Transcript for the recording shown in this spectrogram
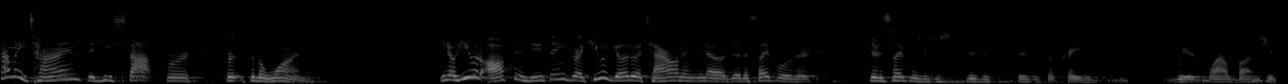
How many times did he stop for, for, for the one? You know, he would often do things like he would go to a town and, you know, the disciples are, their disciples are just, they're just, they're just a crazy weird, wild bunch and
